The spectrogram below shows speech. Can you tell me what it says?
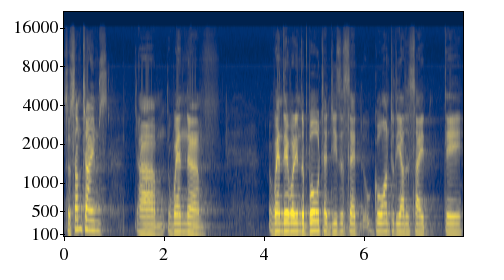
So sometimes um, when, uh, when they were in the boat and Jesus said, Go on to the other side, they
